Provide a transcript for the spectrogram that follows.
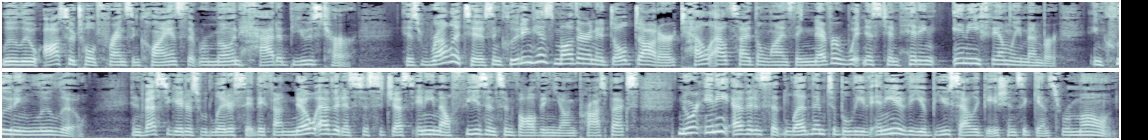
Lulu also told friends and clients that Ramon had abused her. His relatives, including his mother and adult daughter, tell outside the lines they never witnessed him hitting any family member, including Lulu. Investigators would later say they found no evidence to suggest any malfeasance involving young prospects, nor any evidence that led them to believe any of the abuse allegations against Ramon.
